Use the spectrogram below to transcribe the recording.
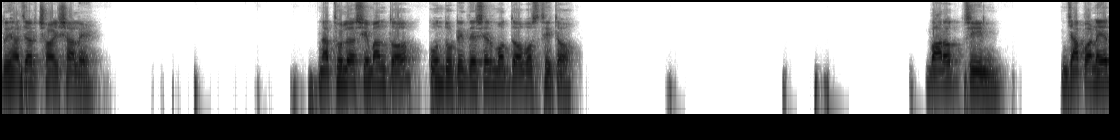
দুই হাজার ছয় সালে। নাথুলা সীমান্ত কোন দুটি দেশের মধ্যে অবস্থিত? ভারত, চীন। জাপানের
